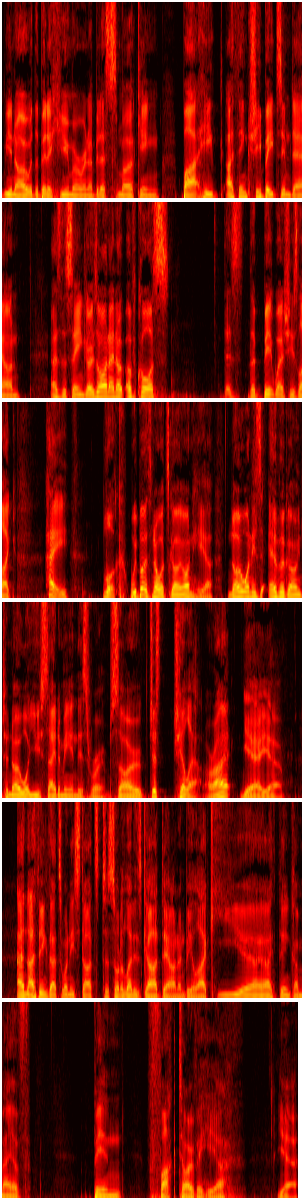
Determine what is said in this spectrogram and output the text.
you know, with a bit of humor and a bit of smirking. But he, I think she beats him down as the scene goes on, and of- of course, there's the bit where she's like, "Hey." Look, we both know what's going on here. No one is ever going to know what you say to me in this room. So just chill out, all right? Yeah, yeah. And I think that's when he starts to sort of let his guard down and be like, yeah, I think I may have been fucked over here. Yeah.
